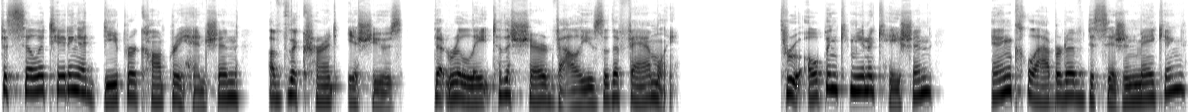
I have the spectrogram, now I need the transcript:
facilitating a deeper comprehension of the current issues that relate to the shared values of the family. Through open communication and collaborative decision making,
